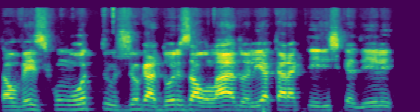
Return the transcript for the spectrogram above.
Talvez com outros jogadores ao lado ali, a característica dele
